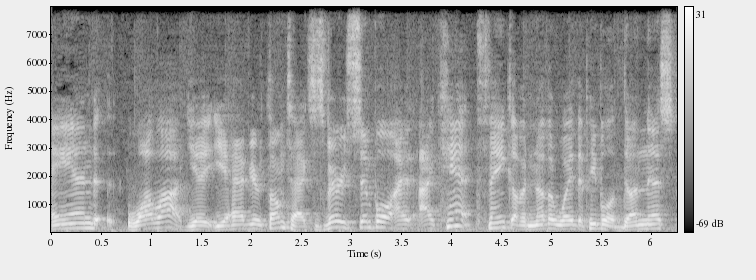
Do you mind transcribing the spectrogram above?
and voila, you, you have your thumbtacks. It's very simple. I, I can't think of another way that people have done this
